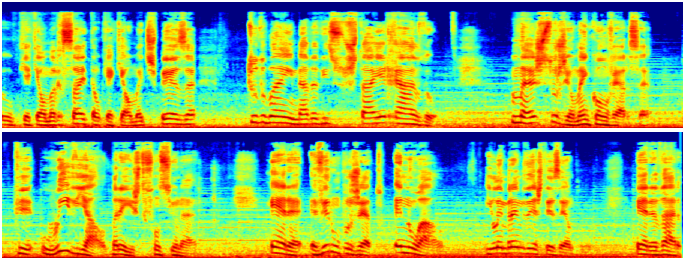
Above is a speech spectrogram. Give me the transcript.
o que é que é uma receita, o que é que é uma despesa. Tudo bem, nada disso está errado. Mas surgiu-me em conversa que o ideal para isto funcionar era haver um projeto anual, e lembrei-me deste exemplo, era dar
